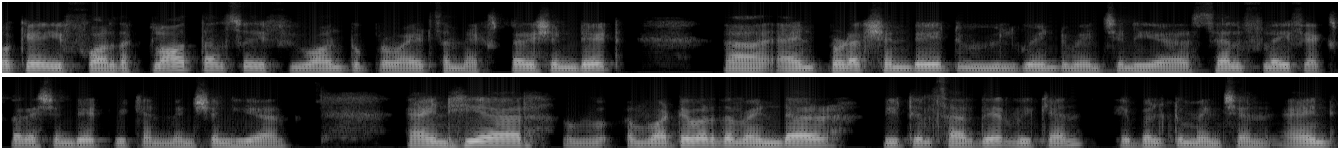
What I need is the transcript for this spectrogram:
Okay if for the cloth also if you want to provide some expiration date uh, and production date we will going to mention here self life expiration date we can mention here. And here whatever the vendor details are there we can able to mention. And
